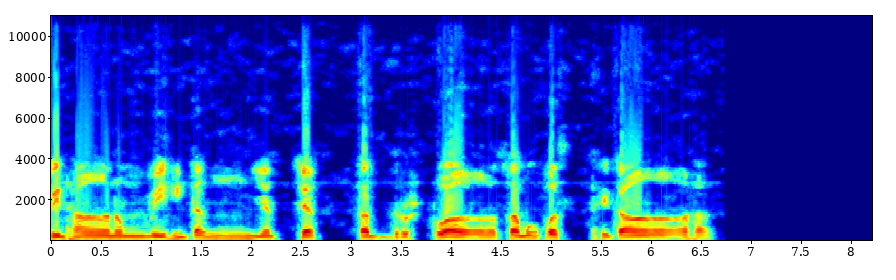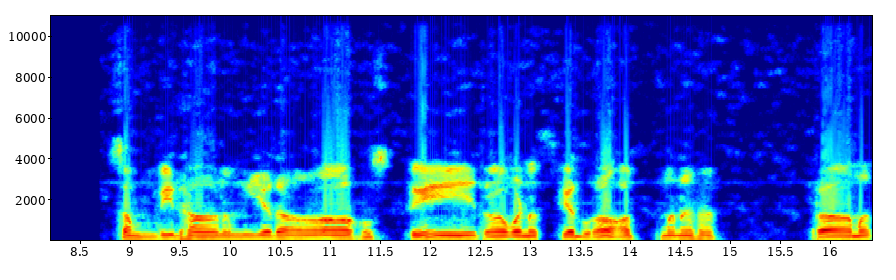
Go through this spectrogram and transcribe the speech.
विधानम् विहितम् यच्च तद्दृष्ट्वा समुपस्थिताः। संविधानम् यदाहुस्ते रावणस्य दुरात्मनः। राम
